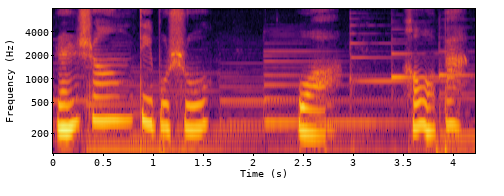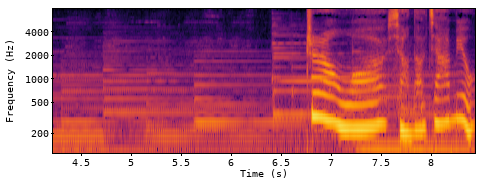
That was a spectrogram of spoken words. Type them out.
人生地不熟，我和我爸，这让我想到加缪，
